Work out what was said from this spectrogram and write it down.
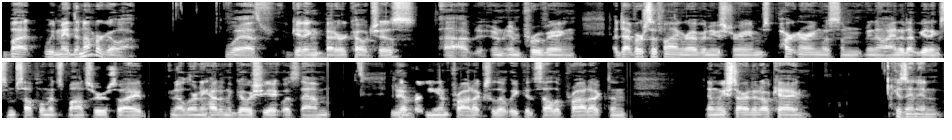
But we made the number go up with getting better coaches, uh, improving, uh, diversifying revenue streams, partnering with some. You know, I ended up getting some supplement sponsors, so I you know learning how to negotiate with them, you know, bringing in product so that we could sell the product, and then we started okay. Because in, in,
